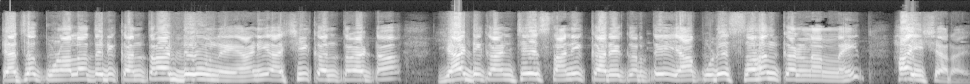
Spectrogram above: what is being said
त्याचं कुणाला तरी कंत्राट देऊ नये. आणि अशी कंत्राटं या ठिकाणचे स्थानिक कार्यकर्ते यापुढे सहन करणार नाहीत हा इशारा आहे.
